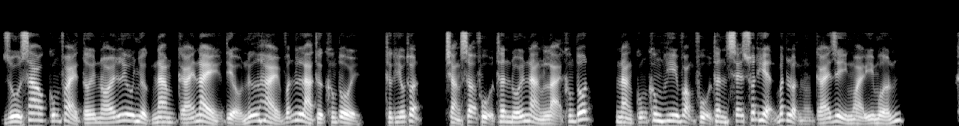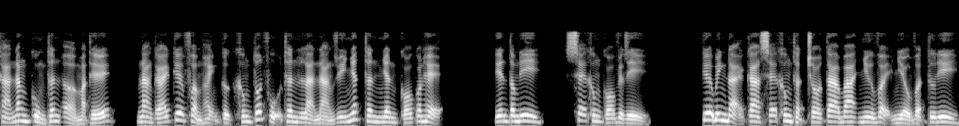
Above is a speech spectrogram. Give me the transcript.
Dù sao cũng phải tới nói lưu nhược nam cái này tiểu nữ hài vẫn là thực không tồi, thực hiếu thuận, chẳng sợ phụ thân đối nàng lại không tốt, nàng cũng không hy vọng phụ thân sẽ xuất hiện bất luận cái gì ngoài ý muốn. Khả năng cùng thân ở mặt thế, nàng cái kia phẩm hạnh cực không tốt phụ thân là nàng duy nhất thân nhân có quan hệ. Yên tâm đi, sẽ không có việc gì. Kia binh đại ca sẽ không thật cho ta ba như vậy nhiều vật tư đi.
